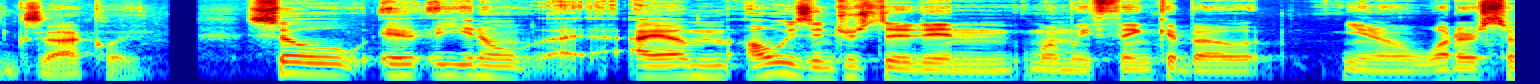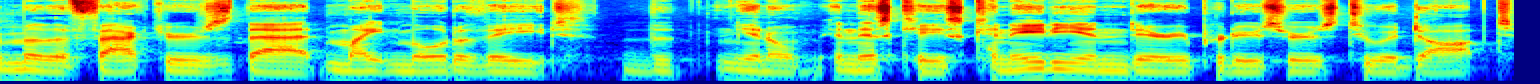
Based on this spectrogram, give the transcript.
Exactly. So, you know, I, I am always interested in when we think about, you know, what are some of the factors that might motivate the, you know, in this case, Canadian dairy producers to adopt,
